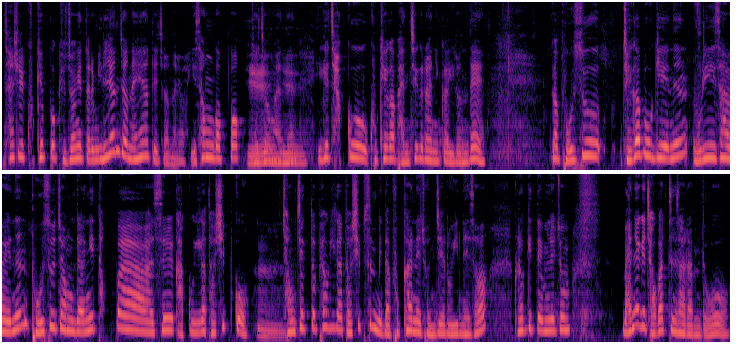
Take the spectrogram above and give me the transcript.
사실 국회법 규정에 따르면 1년 전에 해야 되잖아요. 이 선거법 예, 개정안은 예. 이게 자꾸 국회가 반칙을 하니까 이런데 그러니까 보수 제가 보기에는 우리 사회는 보수 정당이 텃밭을 가꾸기가 더 쉽고 음. 정책도 펴기가 더 쉽습니다. 북한의 존재로 인해서 그렇기 때문에 좀 만약에 저 같은 사람도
